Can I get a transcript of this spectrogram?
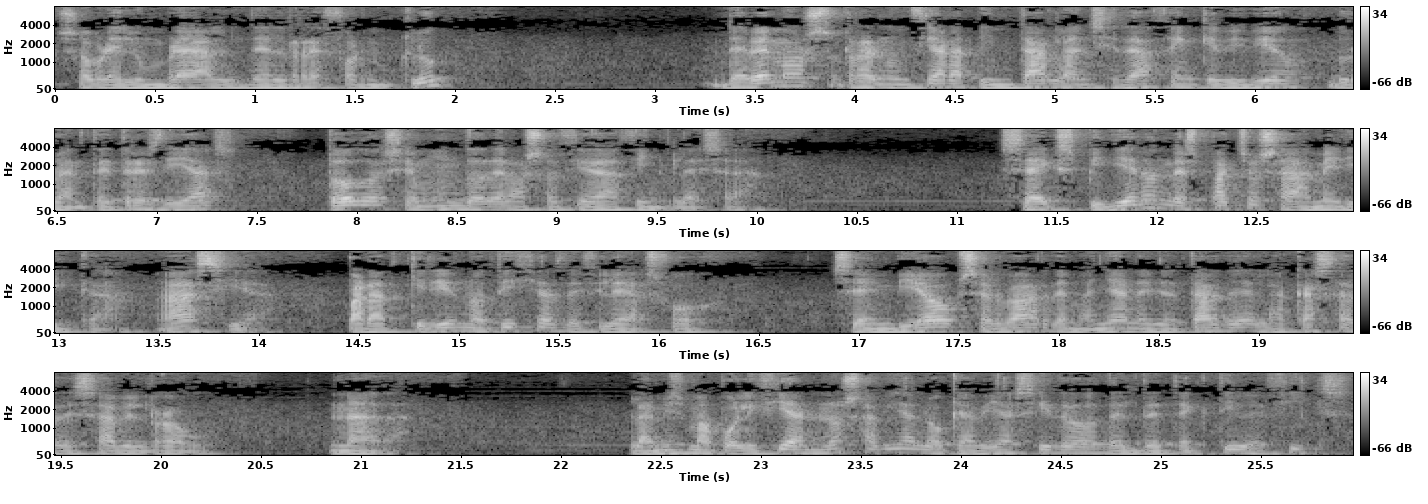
sobre el umbral del Reform Club? Debemos renunciar a pintar la ansiedad en que vivió durante tres días todo ese mundo de la sociedad inglesa. Se expidieron despachos a América, a Asia, para adquirir noticias de Phileas Fogg. Se envió a observar de mañana y de tarde la casa de Savile Row. Nada. La misma policía no sabía lo que había sido del detective Fix,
